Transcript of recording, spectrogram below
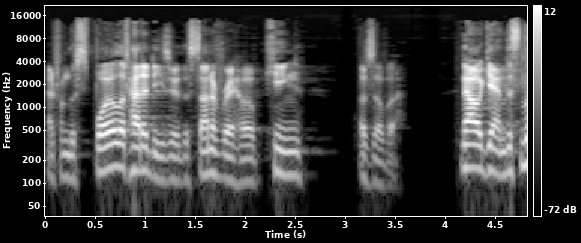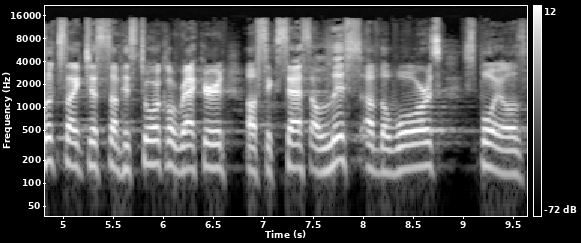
and from the spoil of Hadadezer, the son of Rehob, king of Zobah. Now again, this looks like just some historical record of success, a list of the war's spoils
